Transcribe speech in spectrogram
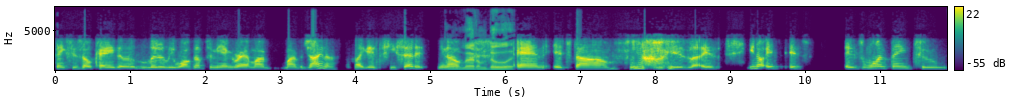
thinks it's okay to literally walk up to me and grab my, my vagina. Like it's, he said it, you know, Don't let him do it. And it's, um, you know, is, is, you know, it, it's, it's one thing to,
